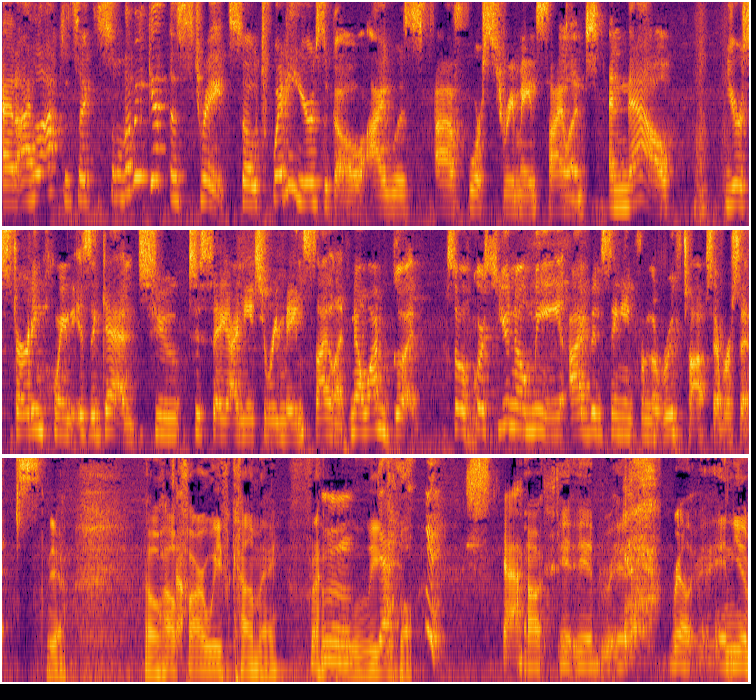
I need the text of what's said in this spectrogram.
And I laughed. It's like, so let me get this straight. So 20 years ago, I was uh, forced to remain silent, and now your starting point is again to to say I need to remain silent. No, I'm good. So of course, you know me. I've been singing from the rooftops ever since. Yeah. Oh, how So- far we've come, eh? Unbelievable. Yeah. Uh, it, it, it really, and you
